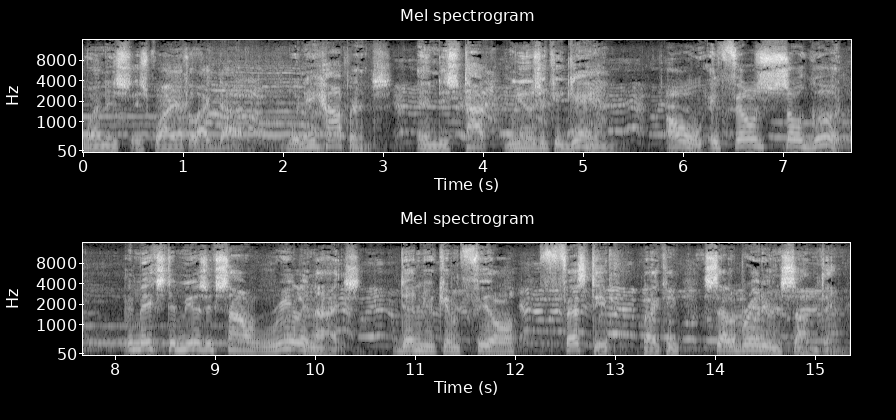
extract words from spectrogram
when it's, it's quiet like that. When it happens and they start music again, oh, it feels so good. It makes the music sound really nice. Then you can feel festive, like you're celebrating something.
